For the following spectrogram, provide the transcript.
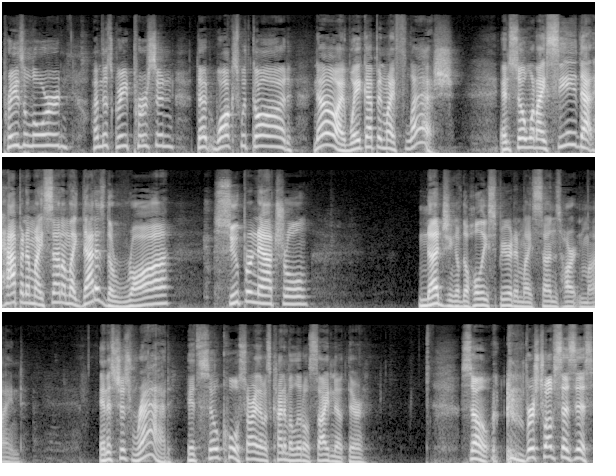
Praise the Lord. I'm this great person that walks with God. No, I wake up in my flesh. And so when I see that happen to my son, I'm like, that is the raw, supernatural nudging of the Holy Spirit in my son's heart and mind. And it's just rad. It's so cool. Sorry, that was kind of a little side note there. So, verse 12 says this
